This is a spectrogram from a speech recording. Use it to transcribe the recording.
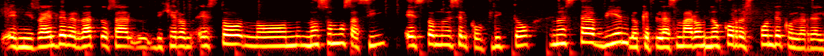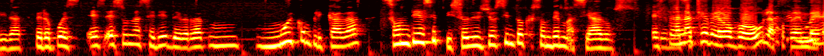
en Israel de verdad, o sea, dijeron, esto no, no somos así, esto no es el conflicto, no está bien lo que plasmaron, no corresponde con la realidad. Pero pues es, es una serie de verdad muy complicada. Son 10 episodios, yo siento que son demasiados. Está en. HBO Go, la pueden ver.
